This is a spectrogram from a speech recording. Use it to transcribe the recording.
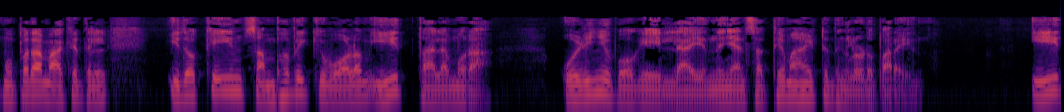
മുപ്പതാം വാക്യത്തിൽ ഇതൊക്കെയും സംഭവിക്കുവോളം ഈ തലമുറ ഒഴിഞ്ഞു പോകുകയില്ല എന്ന് ഞാൻ സത്യമായിട്ട് നിങ്ങളോട് പറയുന്നു. ഈ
